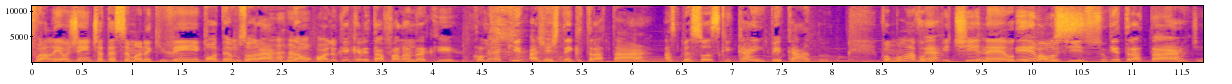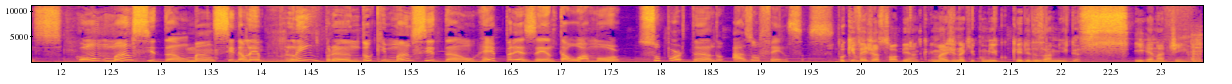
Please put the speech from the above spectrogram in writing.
Valeu, gente. Até semana que vem. Podemos orar? Não, olha o que, que ele tá falando aqui. Como é que a gente tem que tratar as pessoas que caem em pecado? Vamos lá, vou É? repetir, né? O que Temos Paulo disse. que tratar Paulo disse. com mansidão. Mansidão. Le- lembrando que mansidão representa o amor suportando as ofensas. Porque veja só, Bianca, imagina aqui comigo, queridas amigas e Renatinho.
